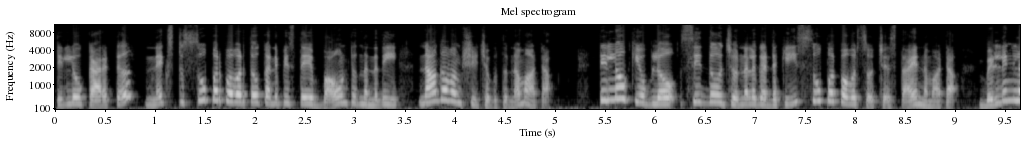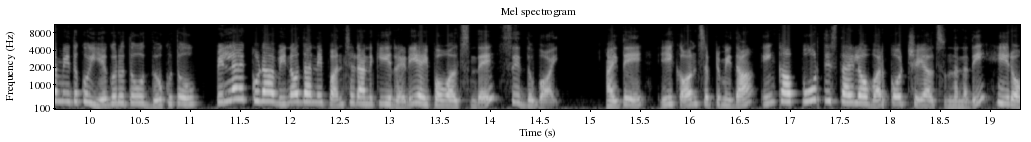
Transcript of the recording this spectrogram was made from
టిల్లు క్యారెక్టర్ నెక్స్ట్ సూపర్ పవర్తో కనిపిస్తే బావుంటుందన్నది నాగవంశీ చెబుతున్న మాట. టిల్లు క్యూబ్లో సిద్ధు జొన్నలగడ్డకి సూపర్ పవర్స్ వచ్చేస్తాయన్నమాట. బిల్డింగ్ల మీదకు ఎగురుతూ దూకుతూ పిల్లలకు కూడా వినోదాన్ని పంచడానికి రెడీ అయిపోవాల్సిందే సిద్ధు బాయ్. అయితే ఈ కాన్సెప్ట్ మీద ఇంకా పూర్తి స్థాయిలో వర్కౌట్ చేయాల్సిందన్నది హీరో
